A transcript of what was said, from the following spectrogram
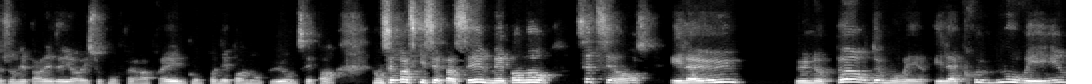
j'en ai parlé d'ailleurs avec ce confrère après, il ne comprenait pas non plus, on ne sait pas. On ne sait pas ce qui s'est passé, mais pendant cette séance, il a eu une peur de mourir. Il a cru mourir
